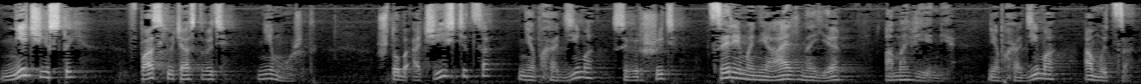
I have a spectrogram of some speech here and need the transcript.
нечистый в Пасхе участвовать не может. Чтобы очиститься, необходимо совершить церемониальное омовение. Необходимо омыться –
